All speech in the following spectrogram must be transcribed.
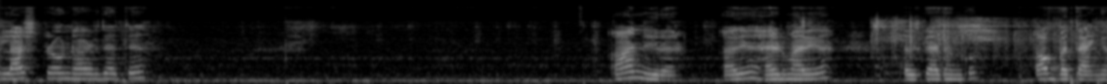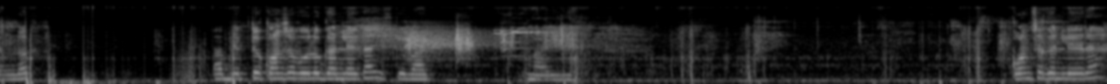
लास्ट राउंड हार जाते आ नहीं रहा? आगे हेड मारेगा। और इसके बाद हमको अब बताएँगे हम लोग। अब देखते हो कौन सा वो लोग गन लेगा। इसके बाद मारेंगे। कौन सा गन ले रहा? है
